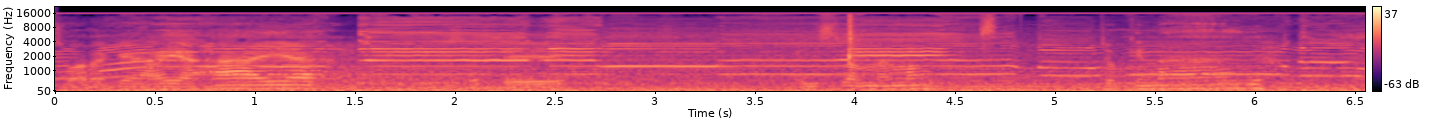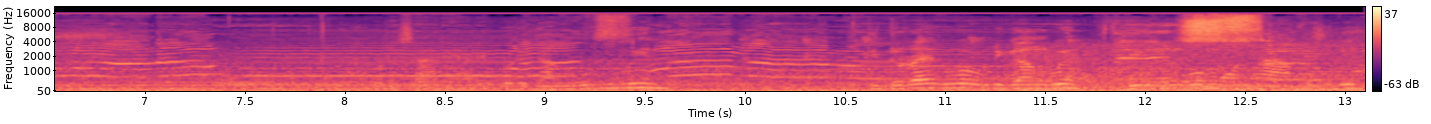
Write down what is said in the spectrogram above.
Suara kayak haya-haya. Sedih. Islam memang cokin aja. Udah sehari-hari gue digangguin. Tidur aja gue digangguin. Bingung gue mau apa sih dia.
